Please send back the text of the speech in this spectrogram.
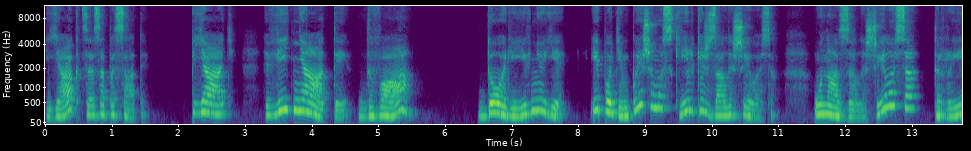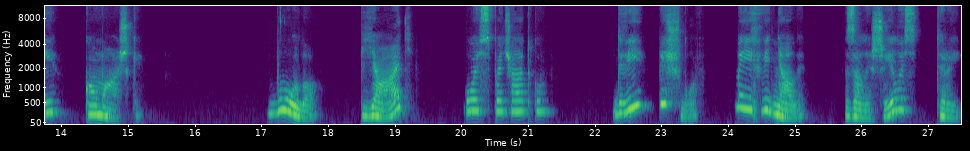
Як це записати? 5 відняти 2 дорівнює, і потім пишемо, скільки ж залишилося. У нас залишилося 3 комашки. Було 5, ось спочатку, дві пішло. Ми їх відняли. Залишилось 3.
